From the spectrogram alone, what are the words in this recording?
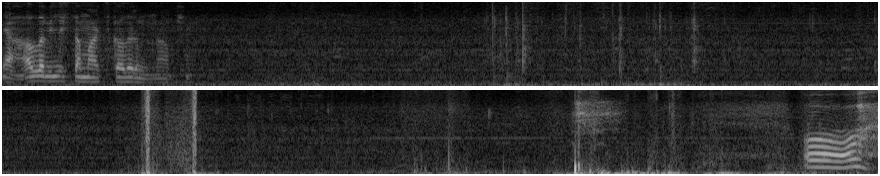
Ya alabilirsem artık alırım ne yapayım. Oh.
